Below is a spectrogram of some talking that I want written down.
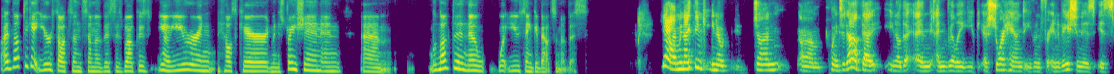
I'd love to get your thoughts on some of this as well, because you know you were in healthcare administration, and um, would love to know what you think about some of this. Yeah, I mean, I think you know, John um, pointed out that you know the and and really you, a shorthand even for innovation is is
